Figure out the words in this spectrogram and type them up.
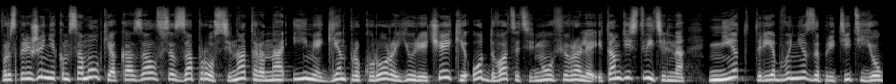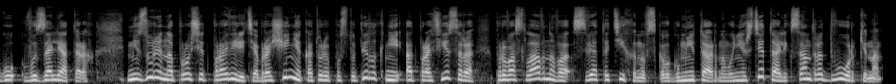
В распоряжении комсомолки оказался запрос сенатора на имя генпрокурора Юрия Чайки от 27 февраля. И там действительно нет требования запретить йогу в изоляторах. Мизулина просит проверить обращение, которое поступило к ней от профессора православного Свято-Тихоновского гуманитарного университета Александра Дворкина.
